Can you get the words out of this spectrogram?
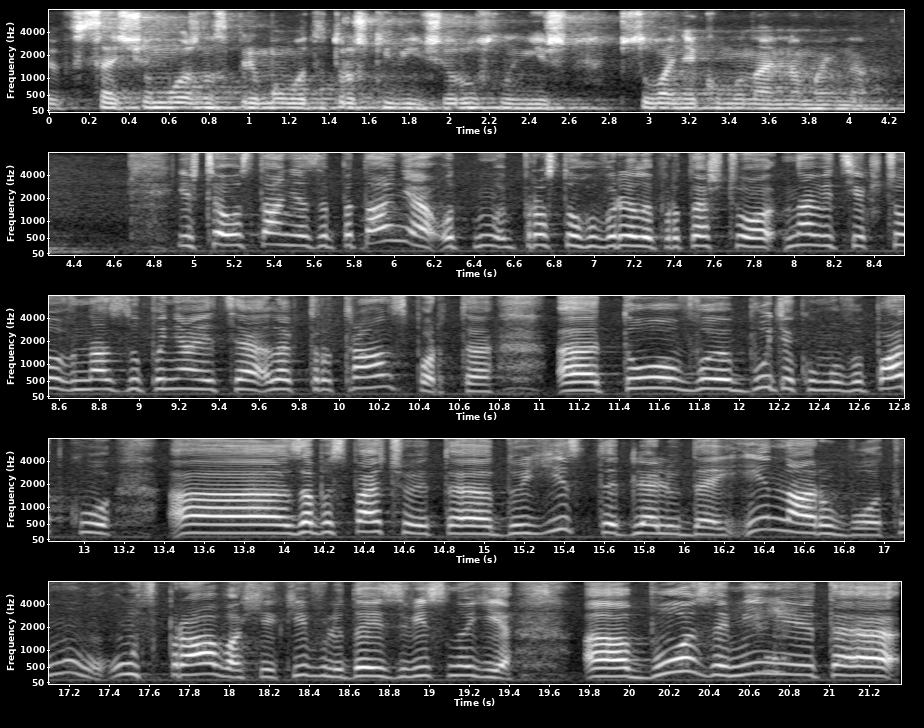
все, що можна спрямовувати трошки в інше русло, ніж псування комунального майна. І ще останнє запитання. От ми просто говорили про те, що навіть якщо в нас зупиняється електротранспорт, е, то в будь-якому випадку е, забезпечуєте доїзд для людей і на роботу, ну у справах, які в людей, звісно, є. або Бо замінюєте е,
